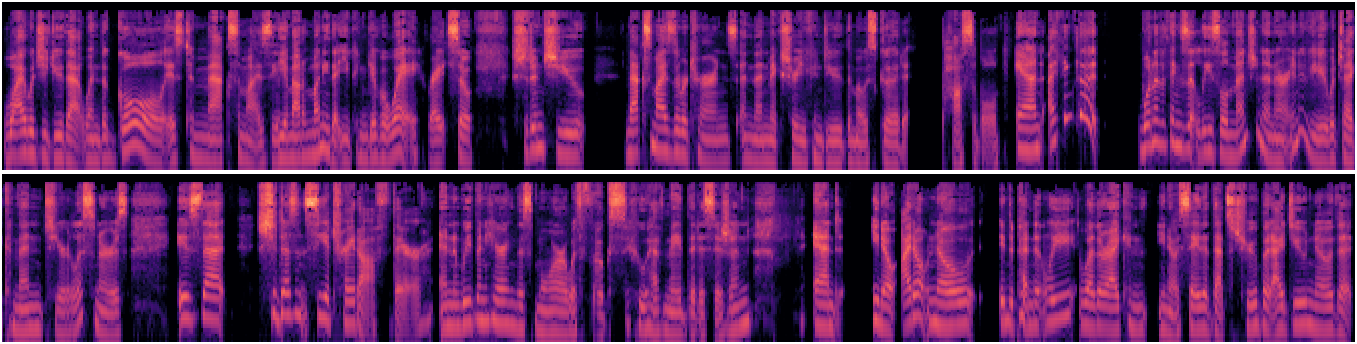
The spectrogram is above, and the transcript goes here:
why would you do that when the goal is to maximize the amount of money that you can give away, right? So shouldn't you maximize the returns and then make sure you can do the most good possible? And I think that one of the things that Liesel mentioned in our interview, which I commend to your listeners, is that she doesn't see a trade off there. And we've been hearing this more with folks who have made the decision. And, you know, I don't know independently whether I can, you know, say that that's true, but I do know that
